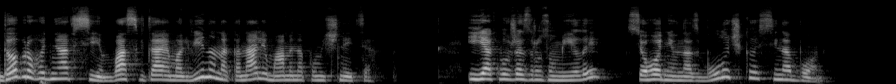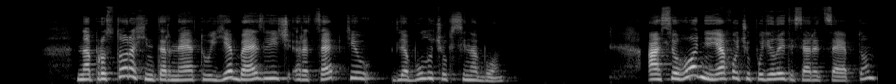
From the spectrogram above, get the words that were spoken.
Доброго дня всім! Вас вітає Мальвіна на каналі Мамина Помічниця. І як ви вже зрозуміли, сьогодні в нас булочка Сінабон. На просторах інтернету є безліч рецептів для булочок Сінабон. А сьогодні я хочу поділитися рецептом,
